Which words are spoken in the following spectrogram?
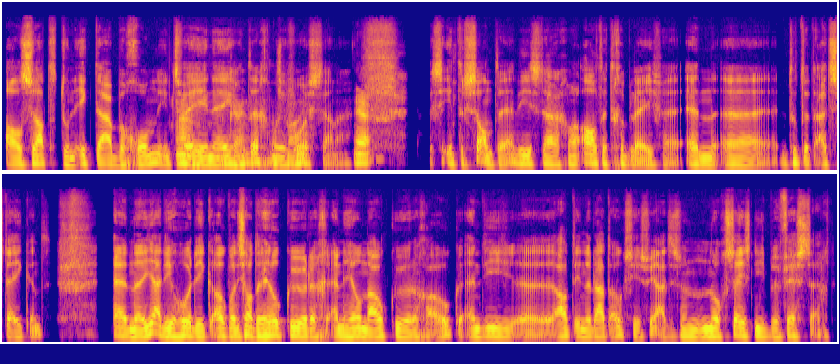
al zat toen ik daar begon in Ah, oké, 92, dat moet is je je voorstellen. Ja. Dat is interessant, hè? Die is daar gewoon altijd gebleven en eh, doet het uitstekend. En eh, ja, die hoorde ik ook, want die zat er heel keurig en heel nauwkeurig ook. En die eh, had inderdaad ook zoiets van, ja, het is nog steeds niet bevestigd.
